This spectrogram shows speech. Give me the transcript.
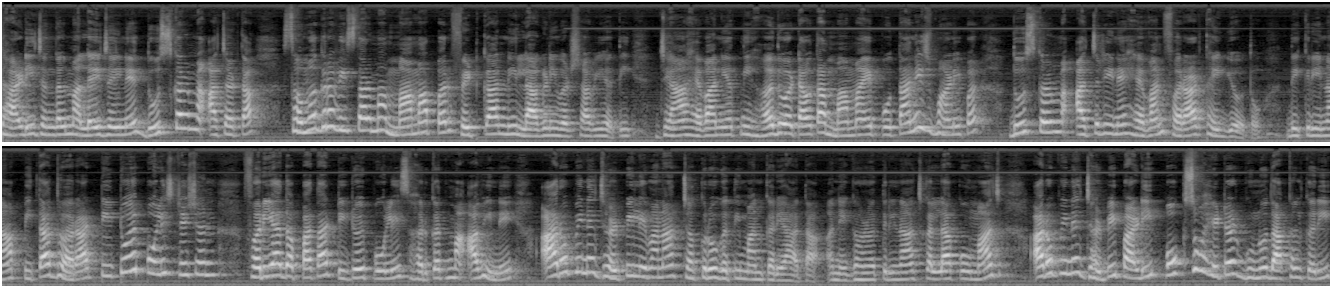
ઝાડી જંગલમાં લઈ જઈને દુષ્કર્મ આચરતા સમગ્ર વિસ્તારમાં મામા પર ફિટકારની લાગણી વર્ષાવી હતી. જ્યાં હેવાનિયતની હદ વટાવતા મામાએ પોતાની જ ભાણી પર દુષ્કર્મ આચરીને હેવાન ફરાર થઈ ગયો હતો. દીકરીના પિતા દ્વારા ટીટોઈ પોલીસ સ્ટેશન ફરિયાદ અપાતા ટીટોઈ પોલીસ હરકતમાં આવીને આરોપીને ઝડપી લેવાના ચક્રો ગતિમાન કર્યા હતા અને ગણતરીના જ કલાકોમાં જ આરોપીને ઝડપી પાડી પોક્સો હેઠળ ગુનો દાખલ કરી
